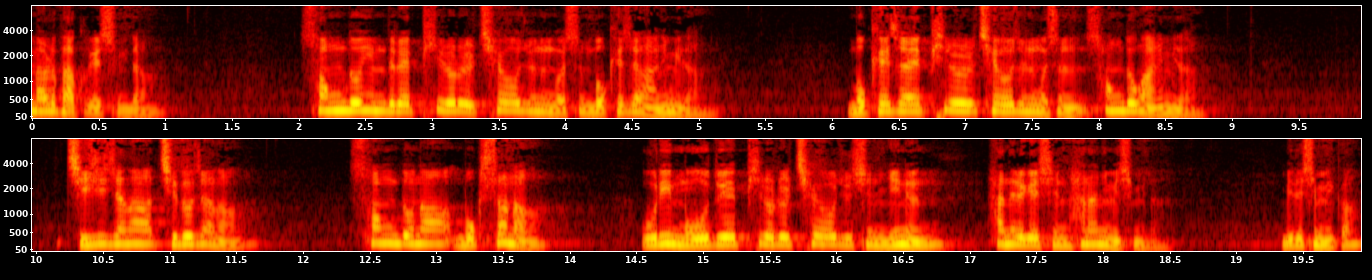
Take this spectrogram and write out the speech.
말로 바꾸겠습니다. 성도님들의 필요를 채워주는 것은 목회자가 아닙니다. 목회자의 필요를 채워주는 것은 성도가 아닙니다. 지지자나 지도자나 성도나 목사나 우리 모두의 필요를 채워주신 이는 하늘에 계신 하나님이십니다. 믿으십니까?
